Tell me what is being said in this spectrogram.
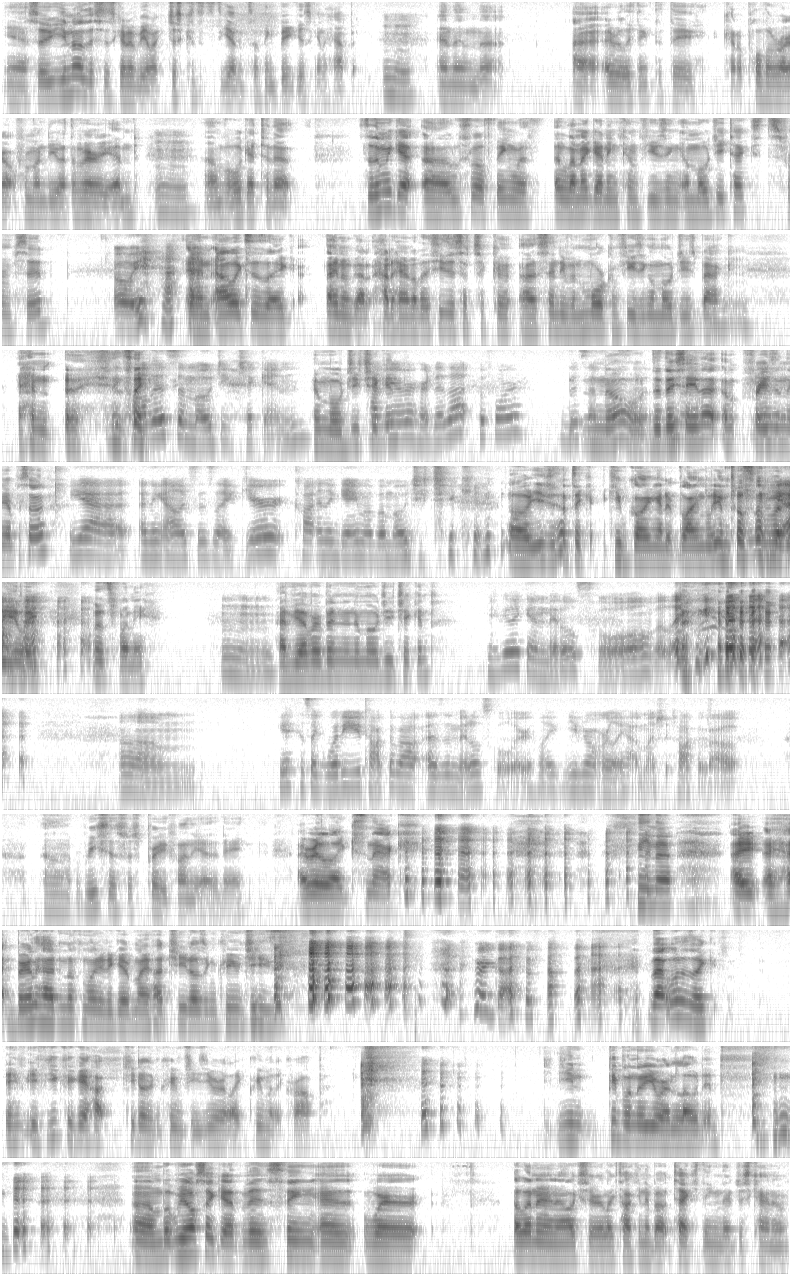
Yeah, so you know this is gonna be like just because it's the end, something big is gonna happen, Mm-hmm. and then uh, I I really think that they kind of pull the rug out from under you at the very end. Mm-hmm. Um, but we'll get to that. So then we get uh, this little thing with Elena getting confusing emoji texts from Syd, Oh yeah. and Alex is like, "I know got how to handle this." He just has to co- uh, send even more confusing emojis back, Mhm. and uh, They it's call like this emoji chicken. emoji chicken. Have you ever heard of that before? This No, did they say that um, phrase Yeah, in the episode? Yeah, I think Alex is like, you're caught in a game of emoji chicken. Oh, you just have to k- keep going at it blindly until somebody like. That's funny. hmm Have you ever been an emoji chicken? Maybe like in middle school, but like, um, yeah, cause like, what do you talk about as a middle schooler? Like, you don't really have much to talk about. Uh, recess was pretty fun the other day. I really like snack. you know, I I ha- barely had enough money to get my hot Cheetos and cream cheese. I forgot about that. That was like, if if you could get hot Cheetos and cream cheese, you were like cream of the crop. You people knew you were loaded. Um, but we also get this thing as where Elena and Alex are like talking about texting. They're just kind of,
